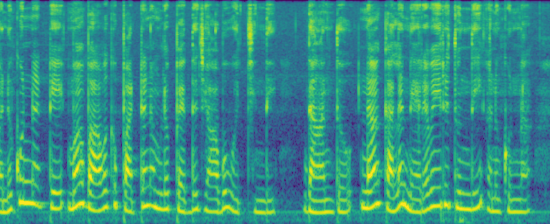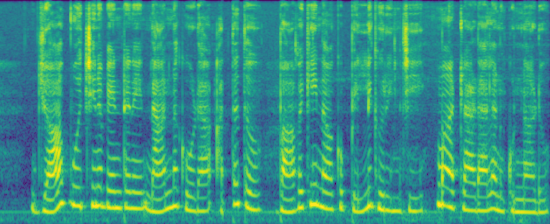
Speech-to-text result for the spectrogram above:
అనుకున్నట్టే మా బావకు పట్టణంలో పెద్ద జాబు వచ్చింది. దాంతో నా కల నెరవేరుతుంది అనుకున్నా. జాబ్ వచ్చిన వెంటనే నాన్న కూడా అత్తతో బావకి నాకు పెళ్ళి గురించి మాట్లాడాలనుకున్నాడు.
